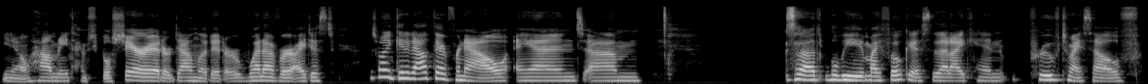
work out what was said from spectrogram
you know how many times people share it or download it or whatever. I just I just want to get it out there for now and um, so that will be my focus so that I can prove to myself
